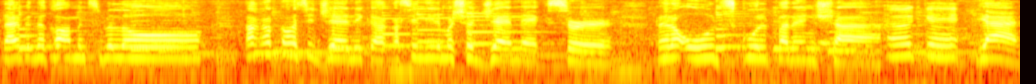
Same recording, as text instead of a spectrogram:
Type in the comments below. Nakakatawa si Jenica kasi hindi naman siya Gen Xer. Pero old school pa rin siya. Okay. Yan.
